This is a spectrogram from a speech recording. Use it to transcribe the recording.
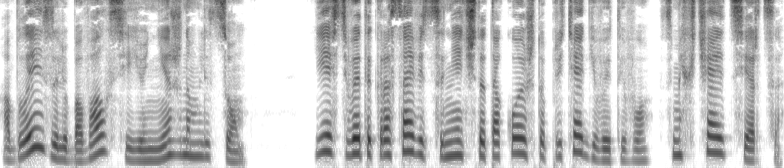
а Блей залюбовался ее нежным лицом. Есть в этой красавице нечто такое, что притягивает его, смягчает сердце.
